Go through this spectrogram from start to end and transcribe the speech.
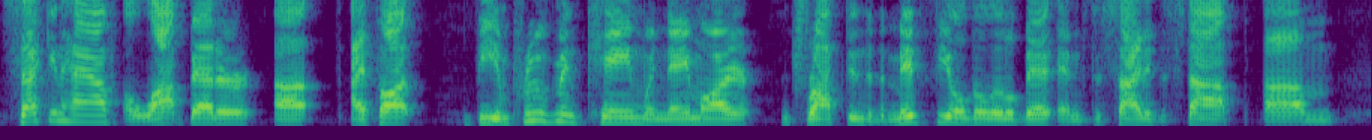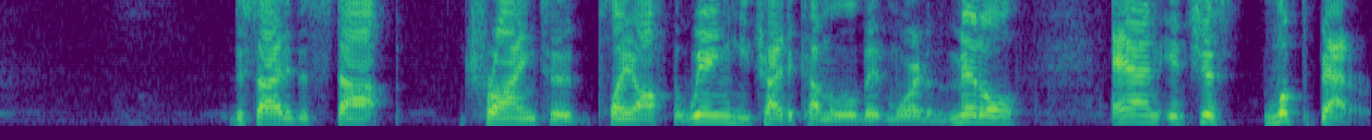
Second half, a lot better. Uh, I thought the improvement came when Neymar dropped into the midfield a little bit and decided to stop. Um, decided to stop trying to play off the wing. He tried to come a little bit more to the middle, and it just looked better.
